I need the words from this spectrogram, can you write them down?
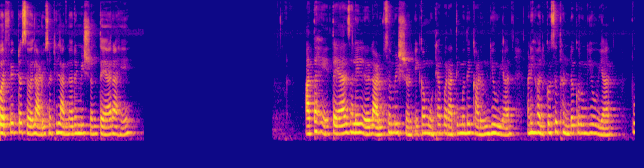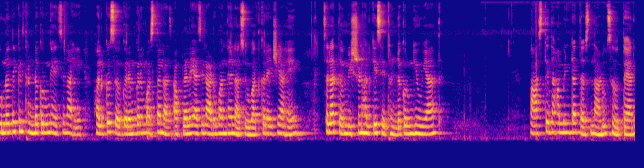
परफेक्ट असं लाडूसाठी लागणारं मिश्रण तयार आहे. आता हे तयार झालेलं लाडूचं मिश्रण एका मोठ्या परातीमध्ये काढून घेऊयात आणि हलकंसं थंड करून घेऊयात. पूर्ण देखील थंड करून घ्यायचं नाही हलकंसं गरम गरम असतानाच आपल्याला याचे लाडू बांधायला सुरुवात करायची आहे. चला तर मिश्रण हलकेसे थंड करून घेऊयात. पाच ते दहा मिनटातच लाडूचं तयार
